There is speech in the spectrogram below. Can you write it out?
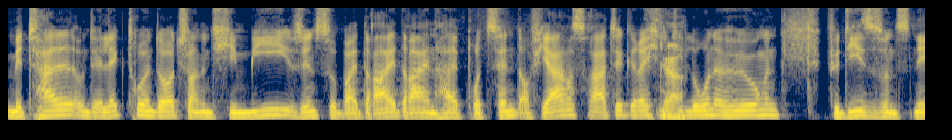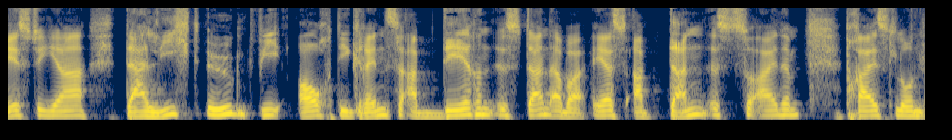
Metall und Elektro in Deutschland und Chemie sind so bei drei, dreieinhalb Prozent auf Jahresrate gerechnet, ja. die Lohnerhöhungen für dieses und das nächste Jahr. Da liegt irgendwie auch die Grenze, ab deren es dann, aber erst ab dann es zu einem Preislohn,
